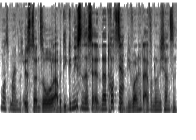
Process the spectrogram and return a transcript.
Muss man nicht. ist dann so, aber die genießen das ja dann trotzdem. Ja. Die wollen halt einfach nur nicht tanzen.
